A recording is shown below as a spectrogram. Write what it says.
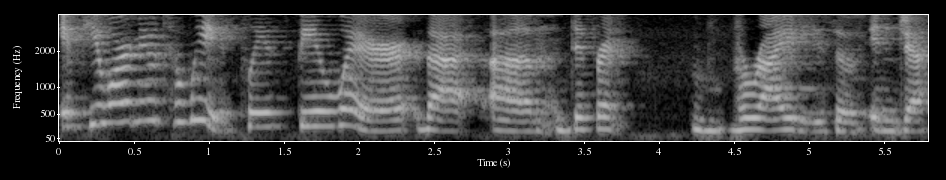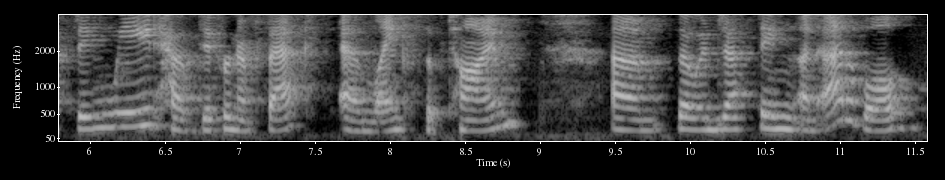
if you are new to weed, please be aware that um, different varieties of ingesting weed have different effects and lengths of times. Um, so, ingesting an edible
